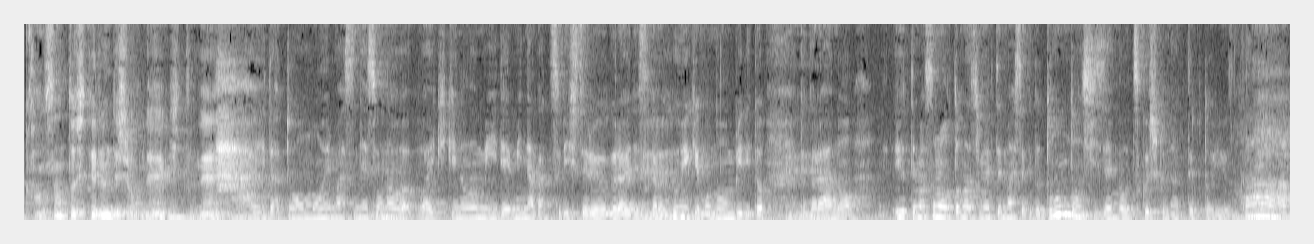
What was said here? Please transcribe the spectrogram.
閑散としてるんでしょうね、きっとね。はいだと思いますね。そのワイキキの海でみんなが釣りしてるぐらいですから、雰囲気ものんびりと、だからあの言ってますそのお友達も言ってましたけどどんどん自然が美しくなっていくというか、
